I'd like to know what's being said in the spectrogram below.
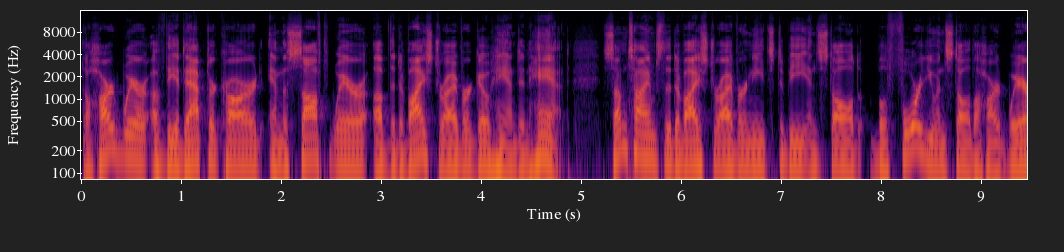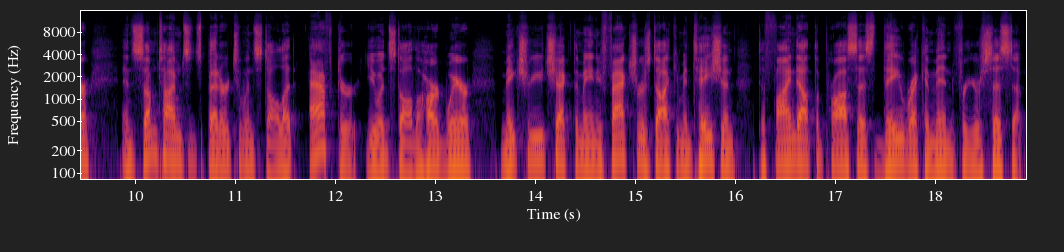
The hardware of the adapter card and the software of the device driver go hand in hand. Sometimes the device driver needs to be installed before you install the hardware, and sometimes it's better to install it after you install the hardware. Make sure you check the manufacturer's documentation to find out the process they recommend for your system.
